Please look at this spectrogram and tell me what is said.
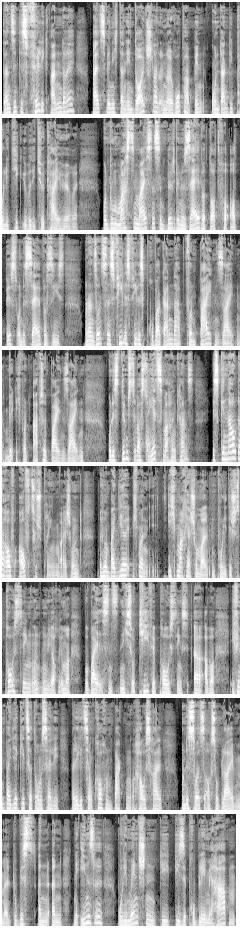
dann sind es völlig andere, als wenn ich dann in Deutschland und in Europa bin und dann die Politik über die Türkei höre. Und du machst meistens ein Bild, wenn du selber dort vor Ort bist und es selber siehst. Und ansonsten ist vieles, vieles Propaganda von beiden Seiten, wirklich von absolut beiden Seiten. Und das Dümmste, was du jetzt machen kannst, ist genau darauf aufzuspringen, weißt Und ich meine, bei dir, ich meine, ich mache ja schon mal ein politisches Posting und, und wie auch immer, wobei es sind nicht so tiefe Postings, äh, aber ich finde, bei dir geht's ja darum, Sally, bei dir geht's ja um Kochen, Backen, Haushalt und es soll es auch so bleiben, weil du bist an, an eine Insel, wo die Menschen, die diese Probleme haben,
